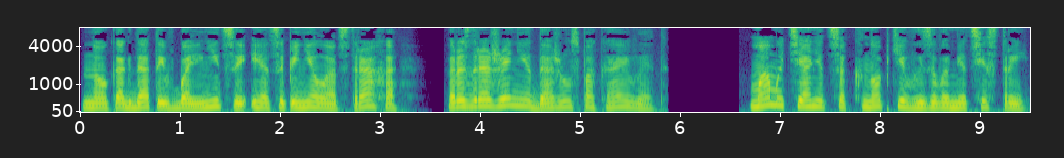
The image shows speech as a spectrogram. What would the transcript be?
Но когда ты в больнице и оцепенела от страха, раздражение даже успокаивает. Мама тянется к кнопке вызова медсестры.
